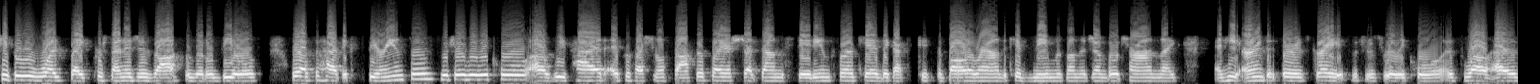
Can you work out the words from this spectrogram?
cheaper rewards like percentages off or little deals. We also have experiences, which are really cool. Uh, we've had a professional soccer player shut down the stadium for a kid. They got to kick the ball around. The kid's name was on the jumbotron, like, and he earned it through his grades, which was really cool, as well as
